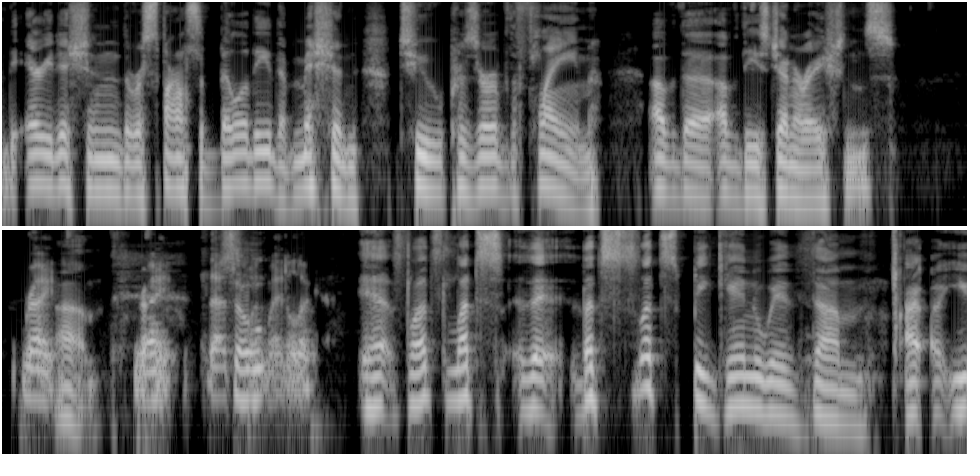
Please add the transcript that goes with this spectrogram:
the erudition, the responsibility, the mission to preserve the flame of the of these generations. Right. Um, right. That's so, one way to look at it. Yes. Let's let's let's let's begin with um, you,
